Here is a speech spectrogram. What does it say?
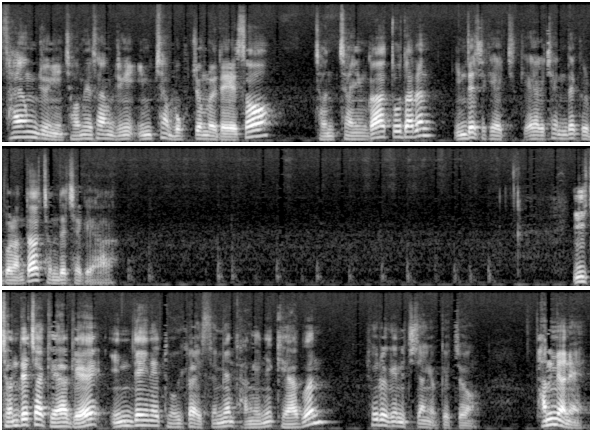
사용 중인, 점유 사용 중인 임차 목적물에 대해서 전차인과 또 다른 임대차 계약, 계약을 맺는데 그걸 뭐란다? 전대차 계약. 이 전대차 계약에 임대인의 동의가 있으면 당연히 계약은 효력에는 지장이 없겠죠. 반면에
